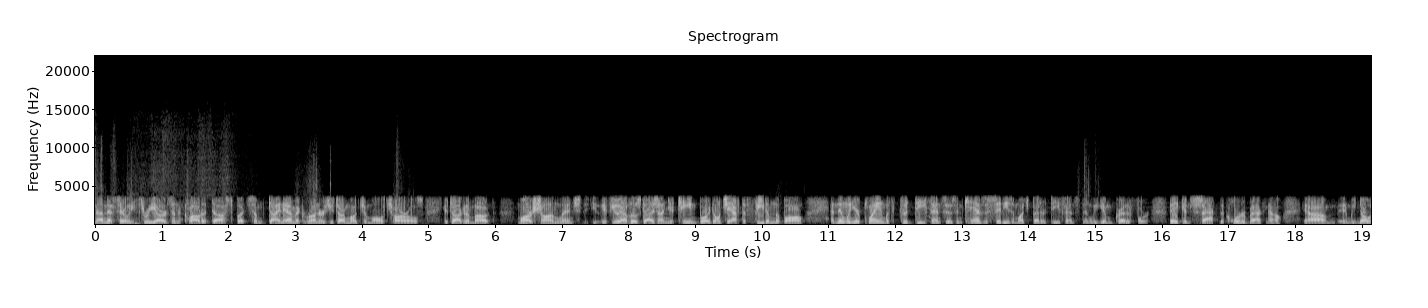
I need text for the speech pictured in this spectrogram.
not necessarily three yards in a cloud of dust, but some dynamic runners. You're talking about Jamaal Charles. You're talking about Marshawn Lynch. If you have those guys on your team, boy, don't you have to feed them the ball? And then when you're playing with good defenses, and Kansas City is a much better defense than we give them credit for. They can sack the quarterback now, um, and we know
